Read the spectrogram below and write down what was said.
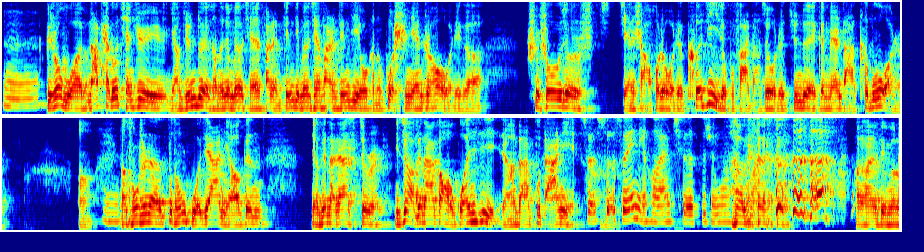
嗯比如说我拿太多钱去养军队，可能就没有钱发展经济，没有钱发展经济，我可能过十年之后，我这个税收就是减少，或者我这个科技就不发达，所以我这军队跟别人打磕不过什么的。啊、然后同时呢，不同国家你要跟你要跟大家，就是你最好跟大家搞好关系，然后大家不打你。所所所以你后来去了咨询公司 吗？好像并没有。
